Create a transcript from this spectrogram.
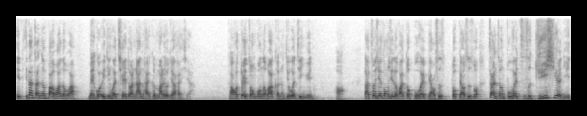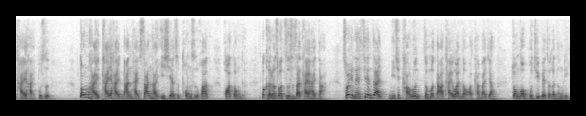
一一旦战争爆发的话，美国一定会切断南海跟马六甲海峡，然后对中共的话可能就会禁运啊。那这些东西的话都不会表示，都表示说战争不会只是局限于台海，不是东海、台海、南海三海一线是同时发发动的，不可能说只是在台海打。所以呢，现在你去讨论怎么打台湾的话，坦白讲，中共不具备这个能力，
